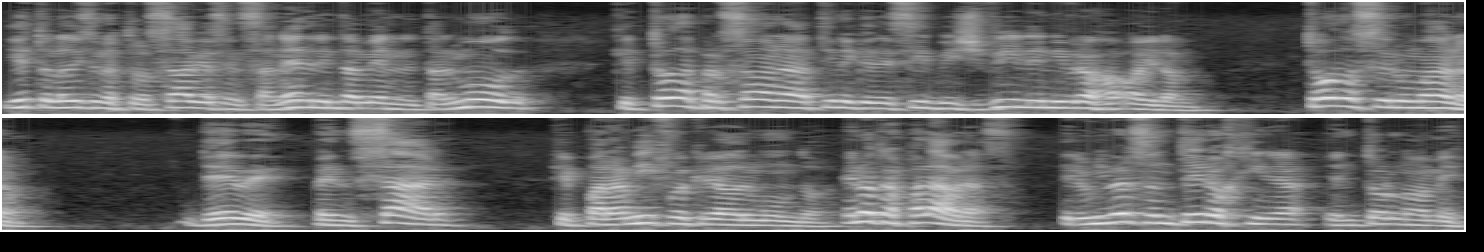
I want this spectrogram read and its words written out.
Y esto lo dicen nuestros sabios en Sanedrin también, en el Talmud, que toda persona tiene que decir Bishvili Oilam. Todo ser humano debe pensar que para mí fue creado el mundo. En otras palabras, el universo entero gira en torno a mí.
